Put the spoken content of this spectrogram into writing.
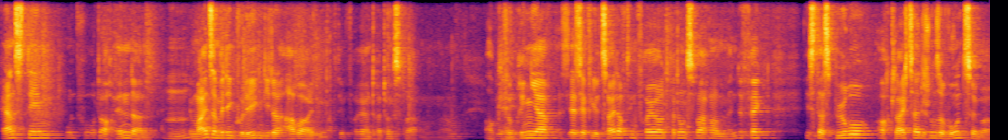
ernst nehmen und vor Ort auch ändern. Gemeinsam mit den Kollegen, die da arbeiten auf den Feuer- und Rettungswagen. Okay. Wir verbringen ja sehr, sehr viel Zeit auf den Feuer- und Rettungswagen und im Endeffekt ist das Büro auch gleichzeitig unser Wohnzimmer.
